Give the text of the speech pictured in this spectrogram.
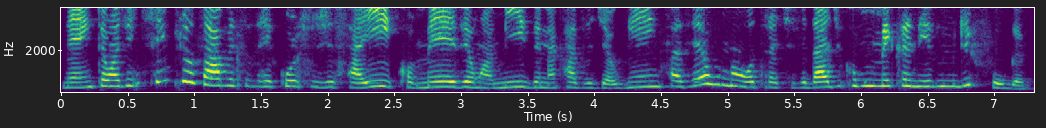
né? Então a gente sempre usava esses recursos de sair, comer, ver um amigo ir na casa de alguém, fazer alguma outra atividade como um mecanismo de fuga.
